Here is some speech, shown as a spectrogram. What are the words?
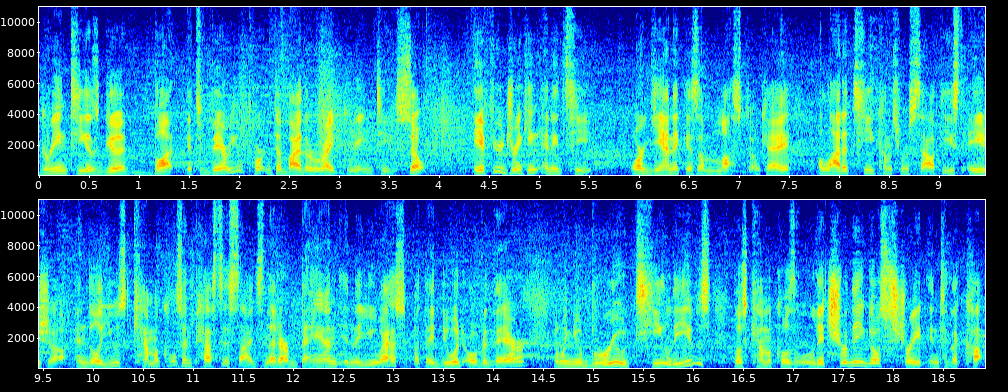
green tea is good, but it's very important to buy the right green tea. So if you're drinking any tea, organic is a must, okay? A lot of tea comes from Southeast Asia and they'll use chemicals and pesticides that are banned in the US, but they do it over there. And when you brew tea leaves, those chemicals literally go straight into the cup.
